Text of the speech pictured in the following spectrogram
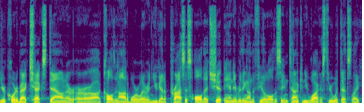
your quarterback checks down or, or uh, calls an audible or whatever, and you got to process all that shit and everything on the field all at the same time. Can you walk us through what that's like?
